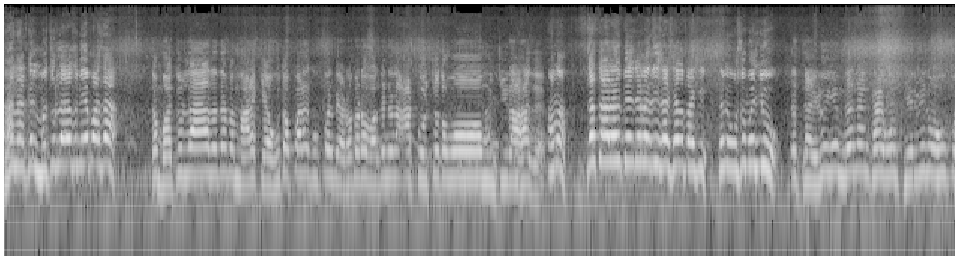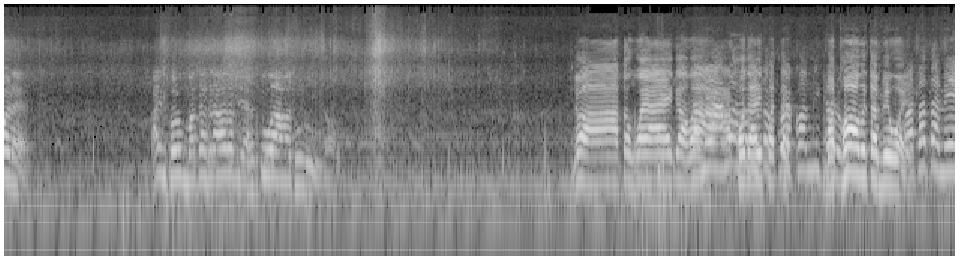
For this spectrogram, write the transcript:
હા ના કરી મજૂર લાવ્યો છો બે પાછા. તો મજૂર લાયા છો તો મારે કેવું તો પડે ઉપર બેઠો બેઠો વગર આ ટોચો તો ઓ ઊંચી રાહ છે. આમાં જતા રહે બે જણા રીસ હશે પાછી તમે ઓછું બોલજો. જઈડું એમ ના ના ખાય ઓમ ફેરવીને ઓહું પડે. આ એમ થોડું મગજ આવે તો બેસતું આવે થોડું. જો આ તો હોય આ કે હવે આખો દાડી કરું. બથો આવે તમે હોય. પાછા તમે.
